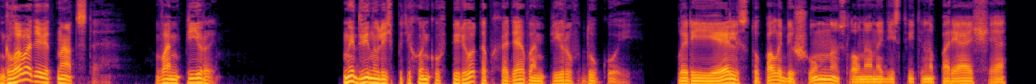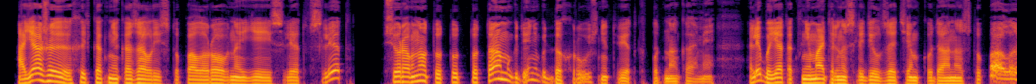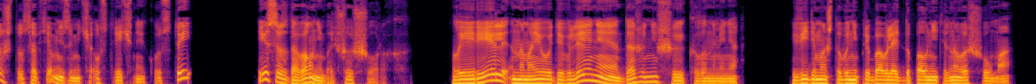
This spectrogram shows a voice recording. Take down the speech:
Глава 19. Вампиры. Мы двинулись потихоньку вперед, обходя вампиров дугой. Лариэль ступала бесшумно, словно она действительно парящая, а я же, хоть как мне казалось, ступал ровно ей след в след, все равно то тут, то там где-нибудь дохрустнет ветка под ногами. Либо я так внимательно следил за тем, куда она ступала, что совсем не замечал встречные кусты, и создавал небольшой шорох. Лаириэль, на мое удивление, даже не шикала на меня, видимо, чтобы не прибавлять дополнительного шума.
